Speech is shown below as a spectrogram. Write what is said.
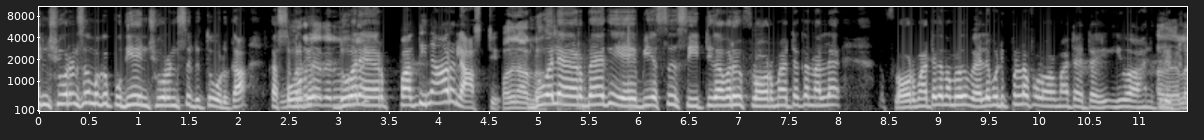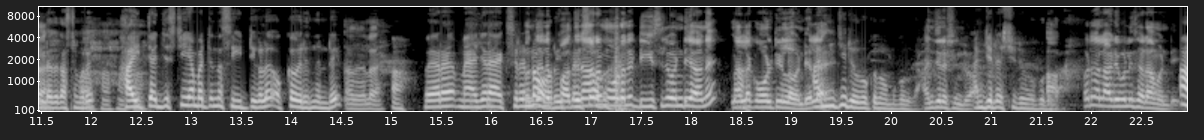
ഇൻഷുറൻസ് നമുക്ക് പുതിയ ഇൻഷുറൻസ് എടുത്തു കൊടുക്കാം. കസ്റ്റമർക്ക് ഡുവൽ എയർ പതിനാറ് last dual air bag A B S seat cover floor mat ഒക്കെ നല്ല ഫ്ലോർ മാറ്റ് ഒക്കെ നമ്മൾ വില പിടിപ്പുള്ള ഫ്ലോർ മാറ്റ് ആയിട്ട് ഈ വാഹനത്തിൽ ഇട്ടിട്ടുള്ളത് കസ്റ്റമർ. ഹൈറ്റ് അഡ്ജസ്റ്റ് ചെയ്യാൻ പറ്റുന്ന സീറ്റുകൾ ഒക്കെ വരുന്നുണ്ട്. വേറെ മേജർ ആക്സിഡന്റോ പതിനാറ് മോഡൽ ഡീസൽ വണ്ടിയാണ് നല്ല ക്വാളിറ്റി ഉള്ള വണ്ടി അഞ്ച് രൂപക്ക് നമുക്ക് കൊടുക്കാം. അഞ്ച് ലക്ഷം രൂപ. അഞ്ച് ലക്ഷം രൂപ കൊടുക്കാം. ഒരു നല്ല അടിപൊളി സെഡാൻ വണ്ടി. ആ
